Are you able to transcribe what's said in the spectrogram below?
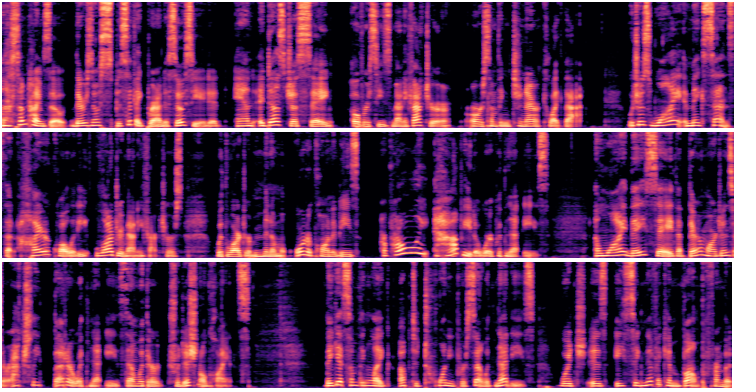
Sometimes, though, there's no specific brand associated, and it does just say overseas manufacturer or something generic like that. Which is why it makes sense that higher quality, larger manufacturers with larger minimum order quantities are probably happy to work with NetEase, and why they say that their margins are actually better with NetEase than with their traditional clients. They get something like up to 20% with NetEase, which is a significant bump from the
